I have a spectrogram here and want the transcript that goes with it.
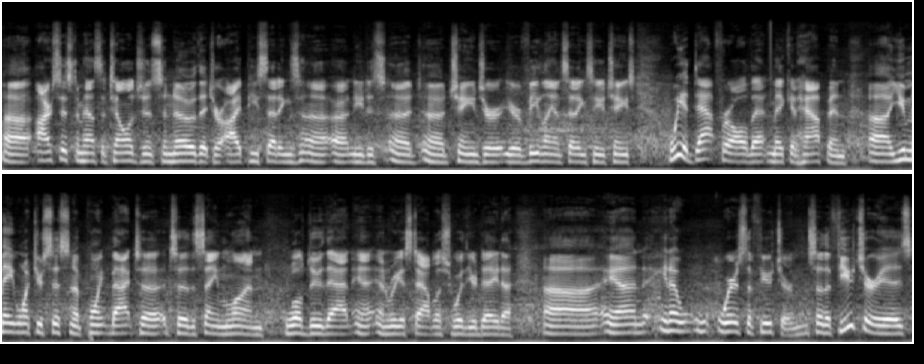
uh, our system has intelligence to know that your IP settings uh, uh, need to uh, uh, change, your, your VLAN settings need to change. We adapt for all that and make it happen. You may want your system to point back to, to the same LUN. We'll do that and, and reestablish with your data. and, you know, where's the future? So the future is,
